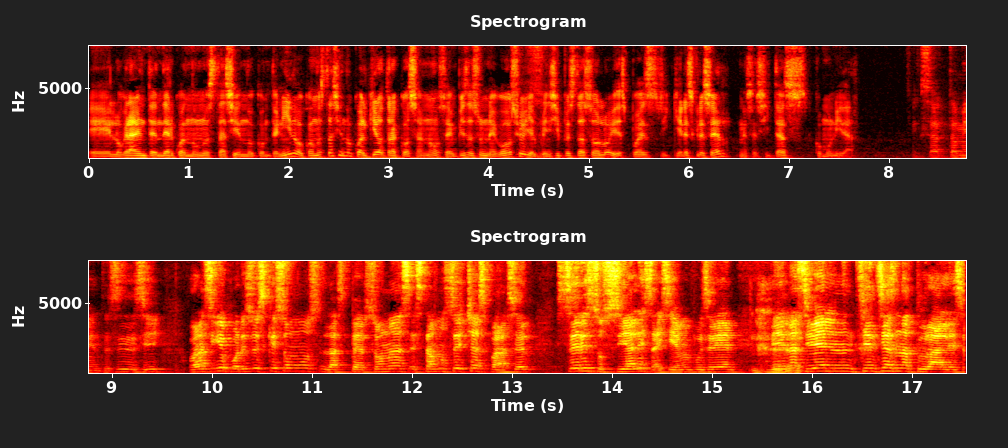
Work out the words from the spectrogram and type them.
eh, lograr entender cuando uno está haciendo contenido, cuando está haciendo cualquier otra cosa, ¿no? O sea, empiezas un negocio y al principio estás solo y después, si quieres crecer, necesitas comunidad. Exactamente, sí, sí, sí. Ahora sí que por eso es que somos las personas, estamos hechas para ser seres sociales. Ahí sí ya me puse bien, bien así bien ciencias naturales.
